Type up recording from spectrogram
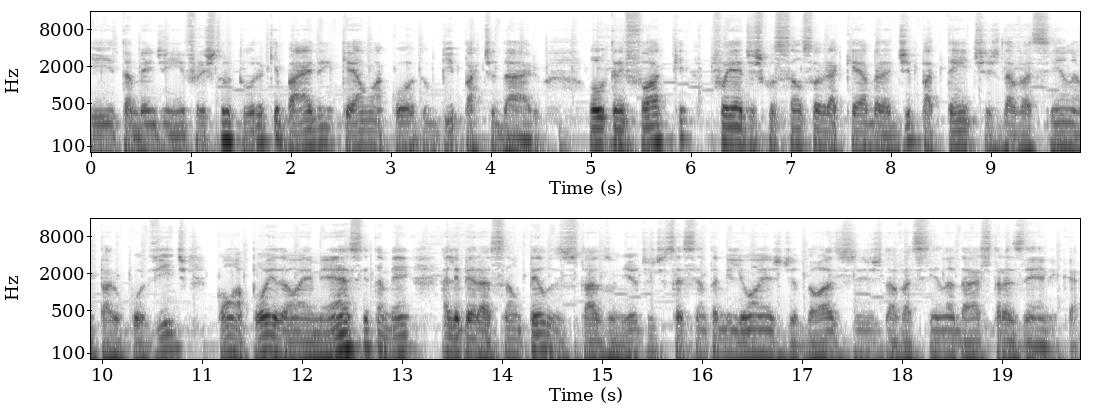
e também de infraestrutura que Biden quer um acordo bipartidário. Outro enfoque foi a discussão sobre a quebra de patentes da vacina para o Covid, com apoio da OMS, e também a liberação pelos Estados Unidos de 60 milhões de doses da vacina da AstraZeneca.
